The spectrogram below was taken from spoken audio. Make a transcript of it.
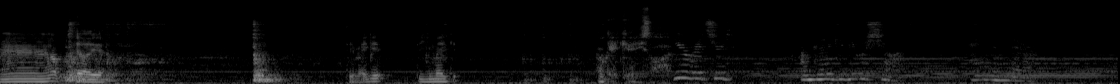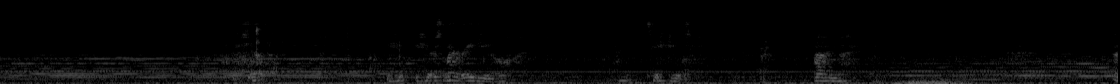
Man, I'll tell you. Did you make it? Did you make it? Okay, good. He's alive. Here, Richard. I'm gonna give you a shot. Hang in there. Jill, here's my radio. Take it. I'm. Uh,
